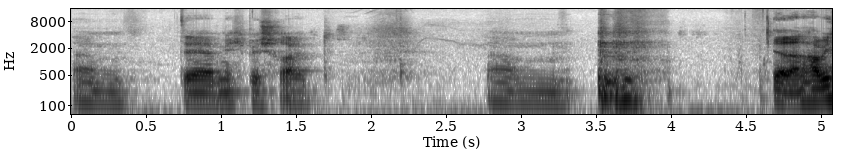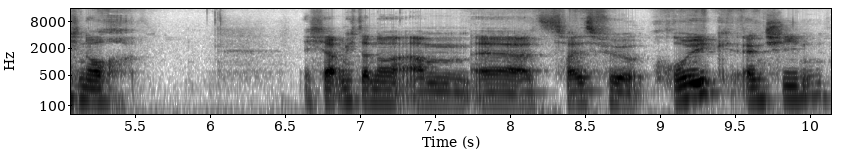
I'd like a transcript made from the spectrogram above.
ähm, der mich beschreibt. Ähm, ja, dann habe ich noch ich habe mich dann noch am, äh, als zweites für ruhig entschieden.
